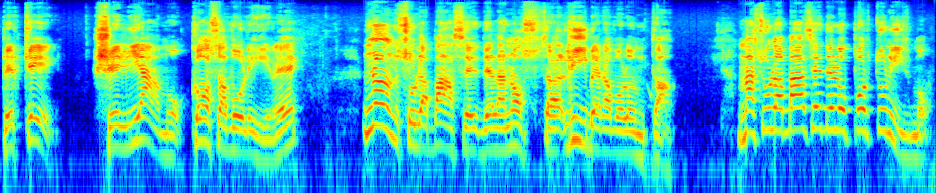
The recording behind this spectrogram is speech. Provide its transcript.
perché scegliamo cosa volere non sulla base della nostra libera volontà, ma sulla base dell'opportunismo.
